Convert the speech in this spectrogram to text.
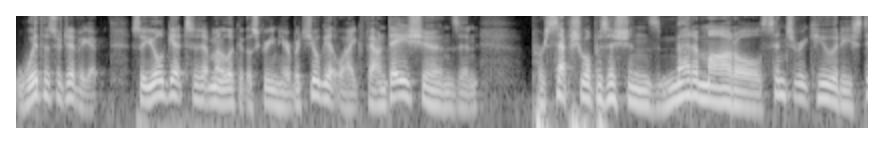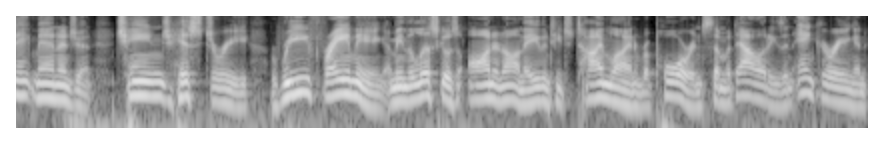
with a certificate. So you'll get to, I'm going to look at the screen here, but you'll get like foundations and perceptual positions, meta models, sensory acuity, state management, change history, reframing. I mean, the list goes on and on. They even teach timeline and rapport and some modalities and anchoring and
